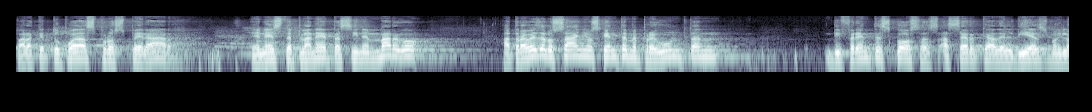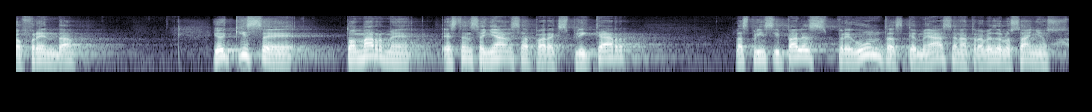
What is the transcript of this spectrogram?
para que tú puedas prosperar en este planeta. Sin embargo, a través de los años, gente me preguntan diferentes cosas acerca del diezmo y la ofrenda. Y hoy quise tomarme esta enseñanza para explicar las principales preguntas que me hacen a través de los años.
